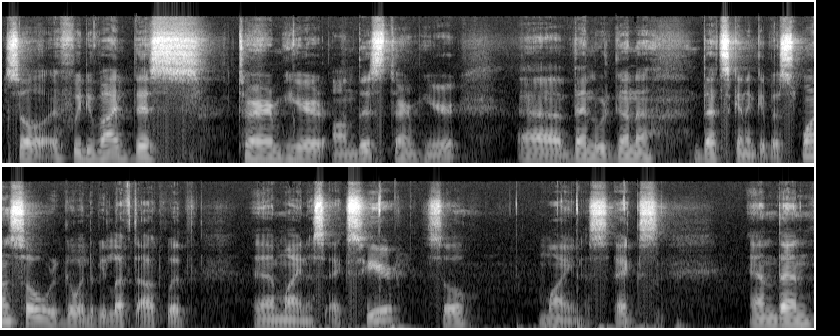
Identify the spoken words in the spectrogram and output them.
So if we divide this term here on this term here uh, then we're gonna that's gonna give us one so we're going to be left out with uh, minus x here so minus x. And then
